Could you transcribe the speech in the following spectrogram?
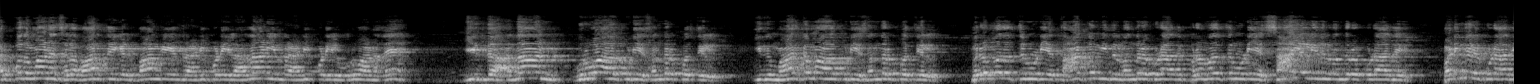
அற்புதமான சில வார்த்தைகள் பாங்கு என்ற அடிப்படையில் அதான் என்ற அடிப்படையில் உருவானது. இந்த அதான் உருவாகக்கூடிய சந்தர்ப்பத்தில் இது மார்க்கமாகக்கூடிய சந்தர்ப்பத்தில் பிரமதத்தினுடைய தாக்கம் இதில் வந்துடக்கூடாது பிரமதத்தினுடைய சாயல் இதில் வந்துடக்கூடாது. படிந்திடக்கூடாது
